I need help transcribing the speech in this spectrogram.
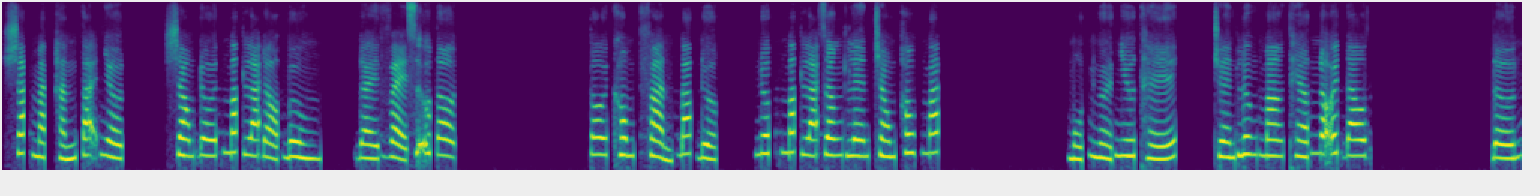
Sắc mặt hắn tại nhợt, trong đôi mắt lại đỏ bừng, đầy vẻ dữ tợn. Tôi không phản bác được, nước mắt lại dâng lên trong hốc mắt. Một người như thế, trên lưng mang theo nỗi đau đớn,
